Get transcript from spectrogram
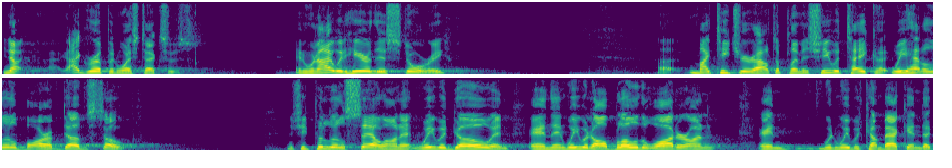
You know, I grew up in West Texas. And when I would hear this story, uh, my teacher out to Plymouth, she would take, a, we had a little bar of Dove soap. And she'd put a little sail on it, and we would go, and, and then we would all blow the water on. And when we would come back into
